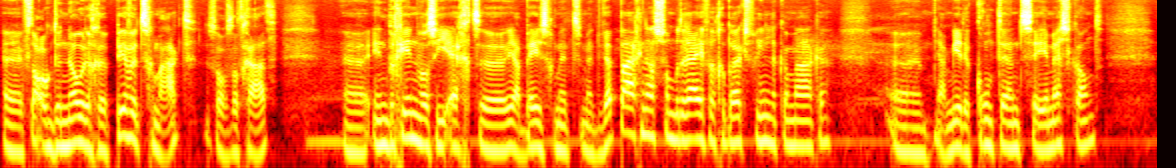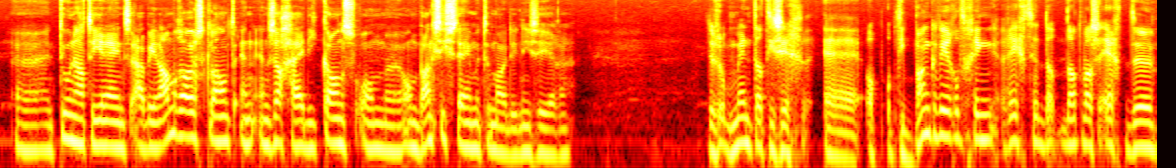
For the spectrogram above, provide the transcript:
Hij heeft dan ook de nodige pivots gemaakt, zoals dat gaat. Uh, in het begin was hij echt uh, ja, bezig met, met webpagina's van bedrijven gebruiksvriendelijker maken. Uh, ja, meer de content, CMS-kant. en toen had hij ineens ABN AMRO als klant en, en zag hij die kans om, om banksystemen te moderniseren. Dus op het moment dat hij zich op, op die bankenwereld ging richten, dat, dat was echt de,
